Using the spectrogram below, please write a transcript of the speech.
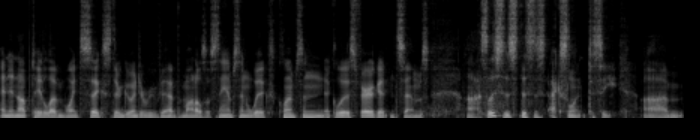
and in update 11.6, they're going to revamp the models of Sampson, Wickes, Clemson, Nicholas, Farragut, and Sims. Uh, so this is this is excellent to see um,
